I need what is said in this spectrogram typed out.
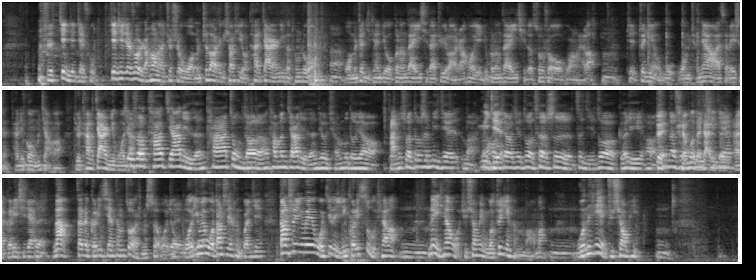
是间接接触，间接接触，然后呢，就是我们知道这个消息以后，他的家人立刻通知我，嗯我们这几天就不能在一起再聚了，然后也就不能在一起的 social 往来了。嗯，这最近我我们全家要 isolation，他就跟我们讲了，就是他的家人就跟我讲就是，说他家里人他中招了，然后他们家里人就全部都要，等于说都是密接嘛，密接就要去做测试，自己做隔离哈。对全部在家里隔离，哎，隔离期对间。那在这隔离期间，他们做了什么事？我就对对我因为我当时也很关心，当时因为我记得已经隔离四五天了，嗯那天我去 shopping，我最近很忙嘛，嗯我那天也去 shopping，嗯，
